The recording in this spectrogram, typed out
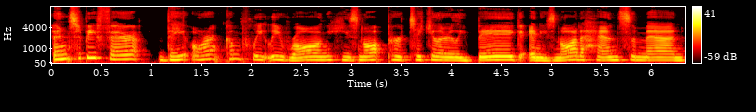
And to be fair, they aren't completely wrong. He's not particularly big and he's not a handsome man.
